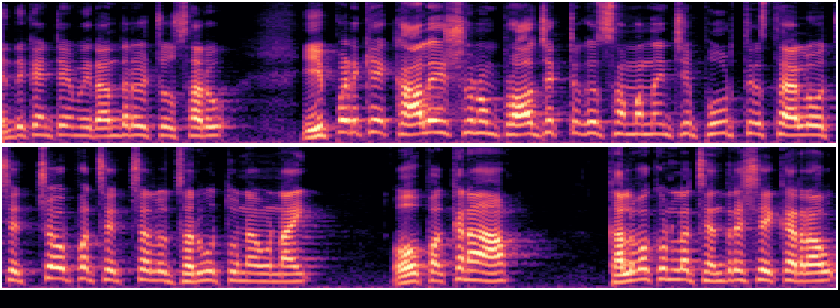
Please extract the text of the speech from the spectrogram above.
ఎందుకంటే మీరందరూ చూశారు ఇప్పటికే కాళేశ్వరం ప్రాజెక్టుకు సంబంధించి పూర్తి స్థాయిలో చర్చోపచర్చలు జరుగుతూనే ఉన్నాయి. ఓ పక్కన కల్వకుంట్ల చంద్రశేఖరరావు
